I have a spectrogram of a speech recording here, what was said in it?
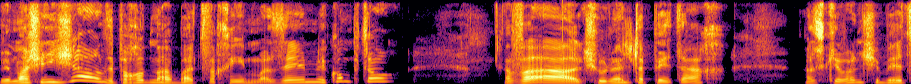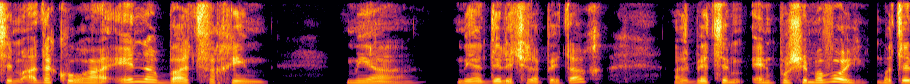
ומה שנשאר זה פחות מארבעה טפחים, אז זה מקום פטור. אבל כשהוא נועל את הפתח, אז כיוון שבעצם עד הקורה אין ארבעה טפחים מה, מהדלת של הפתח, אז בעצם אין פה שם אבוי. בצד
